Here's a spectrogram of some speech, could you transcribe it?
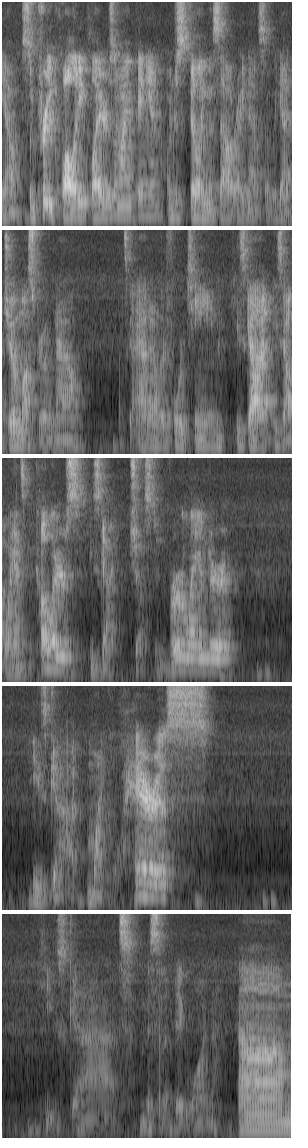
you know, some pretty quality players, in my opinion. I'm just filling this out right now. So we got Joe Musgrove now. That's going to add another 14. He's got he's got Lance McCullers. He's got Justin Verlander. He's got Michael Harris. He's got I'm missing a big one. Um,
